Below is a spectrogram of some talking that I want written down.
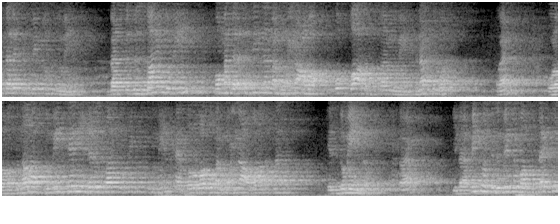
مختلف في ال frequency domain. بس في ال time domain هما ثلاثة signal مجموعين على بعض فوق بعض في ال time domain في نفس الوقت. تمام؟ ولو بصينا لها في domain تاني غير ال time domain هيفضلوا برضه مجموعين على بعض في نفس ال domain ده. تمام؟ يبقى frequency division multi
